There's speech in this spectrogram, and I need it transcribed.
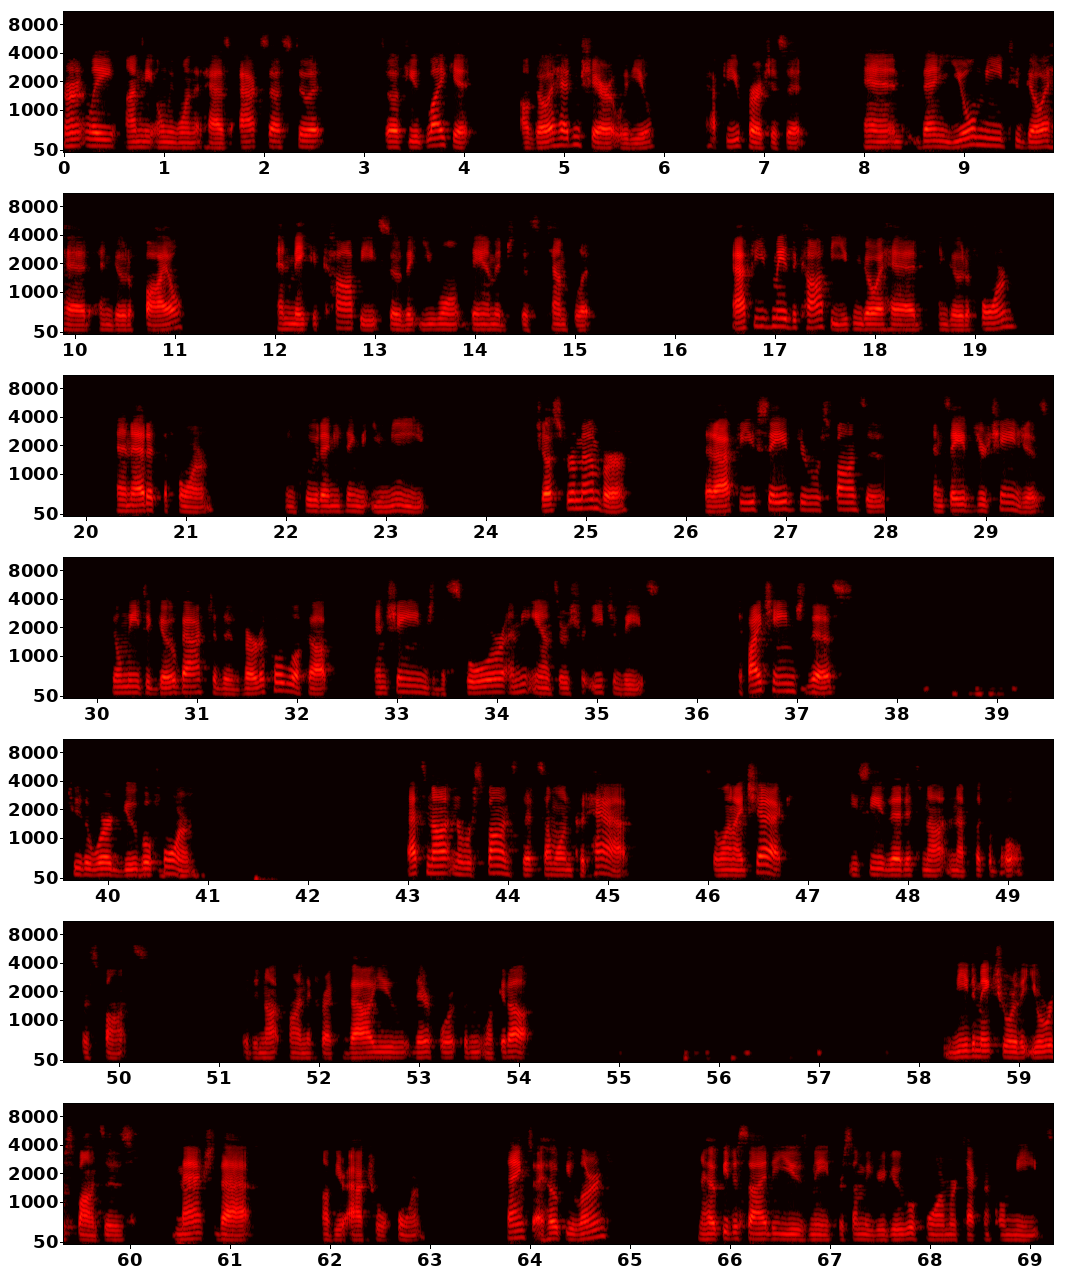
Currently, I'm the only one that has access to it, so if you'd like it, I'll go ahead and share it with you after you purchase it, and then you'll need to go ahead and go to File and make a copy so that you won't damage this template. After you've made the copy, you can go ahead and go to Form and edit the form include anything that you need. Just remember that after you've saved your responses and saved your changes, you'll need to go back to the vertical lookup and change the score and the answers for each of these. If I change this to the word Google Form, that's not a response that someone could have. So when I check, you see that it's not an applicable response. They did not find the correct value, therefore it couldn't look it up. You need to make sure that your responses match that of your actual form. Thanks, I hope you learned, and I hope you decide to use me for some of your Google form or technical needs.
